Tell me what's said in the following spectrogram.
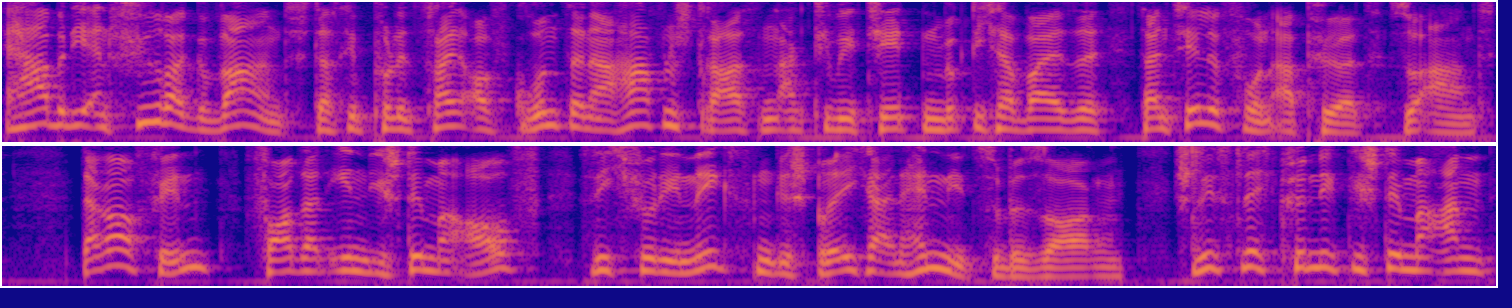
Er habe die Entführer gewarnt, dass die Polizei aufgrund seiner Hafenstraßenaktivitäten möglicherweise sein Telefon abhört, so ahnt. Daraufhin fordert ihn die Stimme auf, sich für die nächsten Gespräche ein Handy zu besorgen. Schließlich kündigt die Stimme an,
